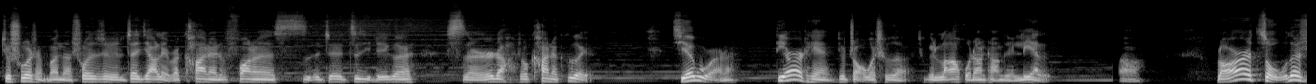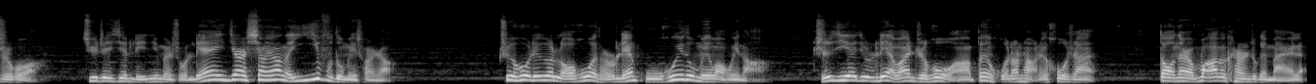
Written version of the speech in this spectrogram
就说什么呢？说是在家里边看着放着死这自己这个死儿子，说看着膈应。结果呢，第二天就找个车就给拉火葬场给炼了。啊，老二走的时候啊，据这些邻居们说，连一件像样的衣服都没穿上。最后这个老货头连骨灰都没往回拿，直接就是炼完之后啊，奔火葬场这个后山，到那儿挖个坑就给埋了，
